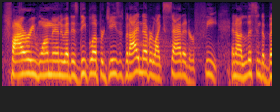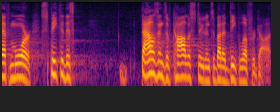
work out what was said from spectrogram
fiery woman who had this deep love for Jesus, but I had never like sat at her feet and I listened to Beth Moore speak to this thousands of college students about a deep love for God.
